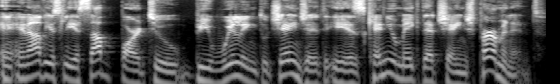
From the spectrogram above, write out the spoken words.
And obviously, a sub part to be willing to change it is can you make that change permanent?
